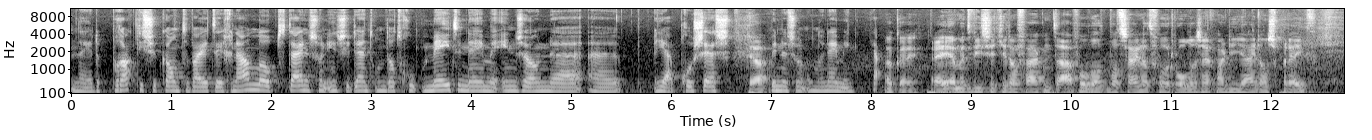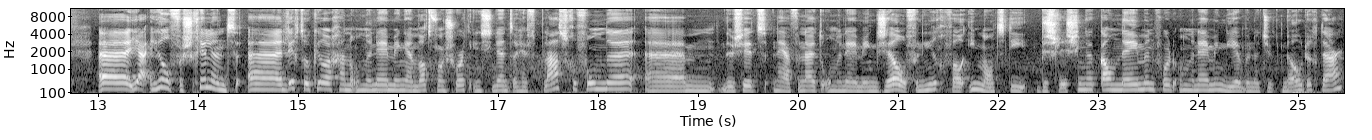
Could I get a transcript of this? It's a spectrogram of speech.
nou ja, de praktische kanten waar je tegenaan loopt tijdens zo'n incident, om dat goed mee te nemen in zo'n ja, proces ja. binnen zo'n onderneming. Ja. Oké. Hey, en met wie zit je dan vaak om tafel? Wat, wat zijn dat voor rollen zeg maar, die jij dan spreekt? Uh, ja, heel verschillend. Uh, het ligt ook heel erg aan de onderneming en wat voor een soort incident er heeft plaatsgevonden. Um, er zit nou ja, vanuit de onderneming zelf in ieder geval iemand die beslissingen kan nemen voor de onderneming. Die hebben we natuurlijk nodig daar.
